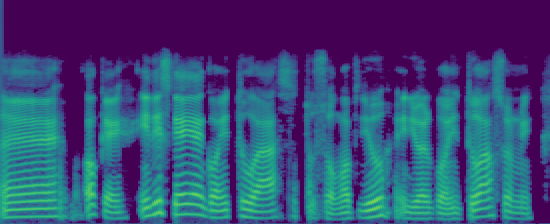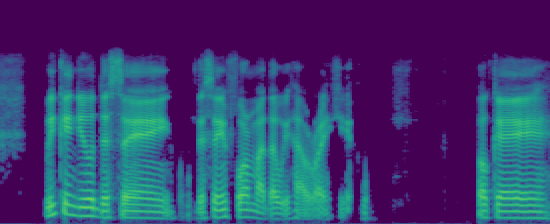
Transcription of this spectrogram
Uh, okay, in this case, I'm going to ask to some of you and you are going to answer me. We can use the same, the same format that we have right here. Okay,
